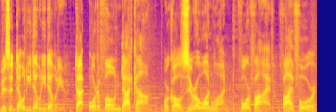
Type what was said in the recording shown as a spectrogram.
visit www.ortofon.com or call 011 4554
